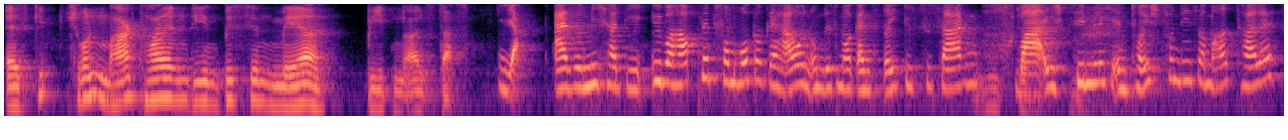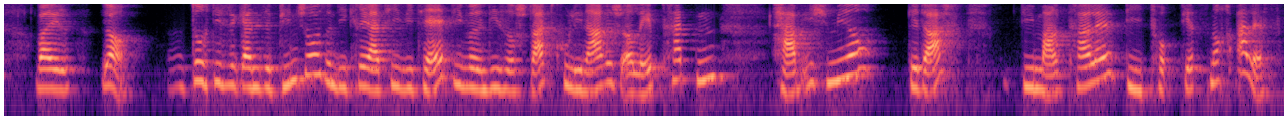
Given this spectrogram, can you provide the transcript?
es gibt schon Markthallen, die ein bisschen mehr bieten als das. Ja, also mich hat die überhaupt nicht vom Hocker gehauen, um das mal ganz deutlich zu sagen. Das war ich ziemlich enttäuscht von dieser Markthalle, weil ja, durch diese ganze Pinchos und die Kreativität, die wir in dieser Stadt kulinarisch erlebt hatten, habe ich mir gedacht, die Markthalle, die toppt jetzt noch alles.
